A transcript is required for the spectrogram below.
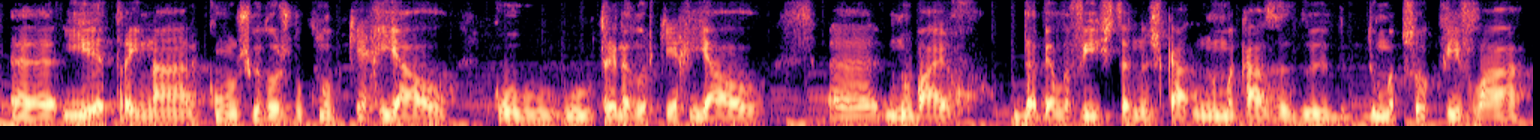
uh, ia treinar com os jogadores do clube que é real, com o, o treinador que é real, uh, no bairro da Bela Vista, nas, numa casa de, de, de uma pessoa que vive lá,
